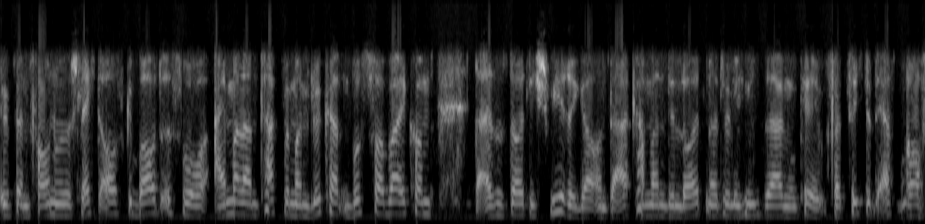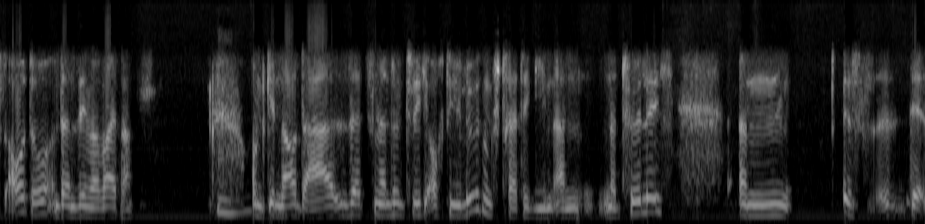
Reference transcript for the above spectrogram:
ÖPNV nur schlecht ausgebaut ist, wo einmal am Tag, wenn man Glück hat, ein Bus vorbeikommt, da ist es deutlich schwieriger und da kann man den Leuten natürlich nicht sagen, okay, verzichtet erstmal aufs Auto und dann sehen wir weiter. Mhm. Und genau da setzen dann natürlich auch die Lösungsstrategien an. Natürlich ähm, ist der,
